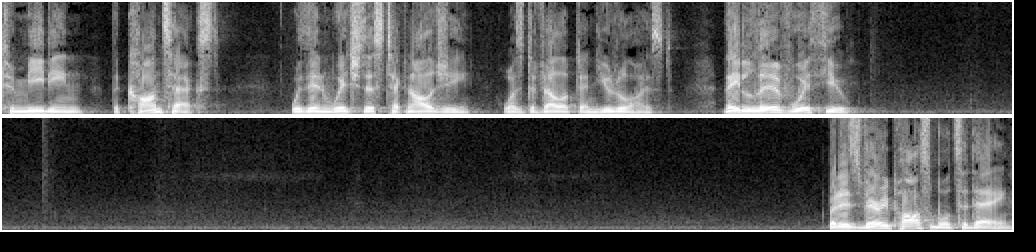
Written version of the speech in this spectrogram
to meeting the context within which this technology was developed and utilized. They live with you. But it is very possible today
